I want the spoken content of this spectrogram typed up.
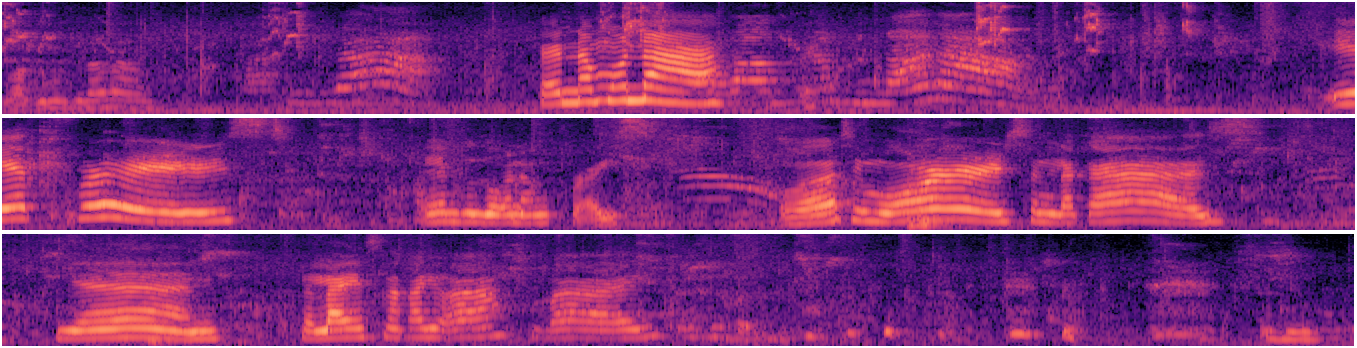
Huwag mo sila na. Kain na muna. Eat first. Ayan, gagawa ng fries. Wow, si Morse. Ang lakas. Yan. Lalayas na kayo ah. Bye.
